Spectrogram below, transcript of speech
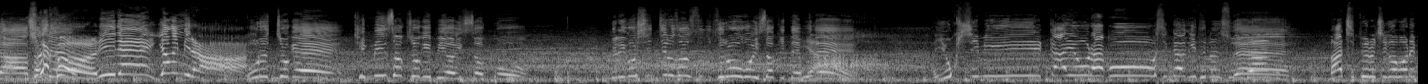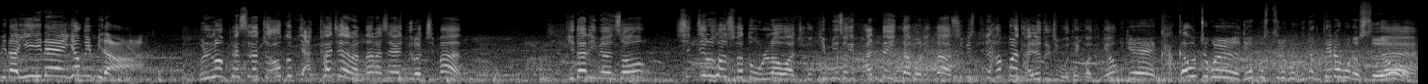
야, 사실 추가골 2대 0입니다. 오른쪽에 김민석 쪽이 비어 있었고 그리고 신지루 선수도 들어오고 있었기 때문에 야, 욕심일까요라고 생각이 드는 순간 네. 마치표를 찍어버립니다. 2대 0입니다. 물론 패스가 조금 약하지 않았나라는 생각이 들었지만 기다리면서 신지루 선수가 또 올라와주고 김민석이 반대 있다 보니까 수비수들이 한 번에 달려들지 못했거든요. 이게 가까운 쪽을 니어포스트를 보고 그냥 때려버렸어요. 네.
